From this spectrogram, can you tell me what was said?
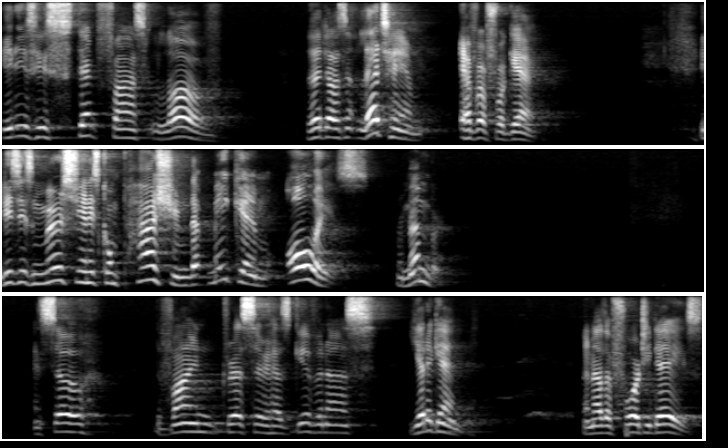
It is His steadfast love that doesn't let Him ever forget. It is His mercy and His compassion that make Him always remember. And so, the vine dresser has given us yet again another 40 days.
